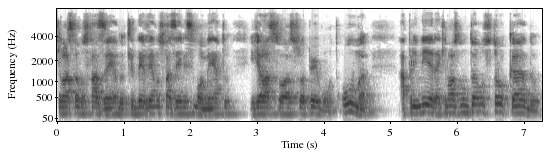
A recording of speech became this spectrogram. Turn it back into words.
que nós estamos fazendo, que devemos fazer nesse momento em relação à sua pergunta. Uma, a primeira é que nós não estamos trocando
